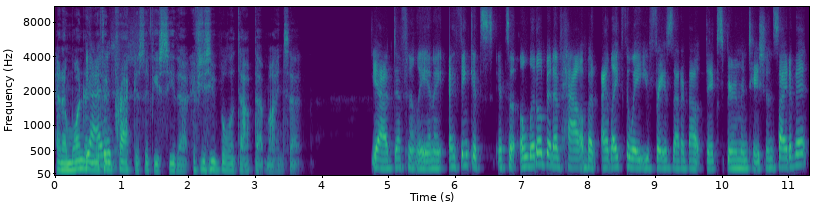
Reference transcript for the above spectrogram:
And I'm wondering yeah, if in practice, if you see that, if you see people adopt that mindset. Yeah, definitely. And I, I think it's it's a, a little bit of how, but I like the way you phrase that about the experimentation side of it.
